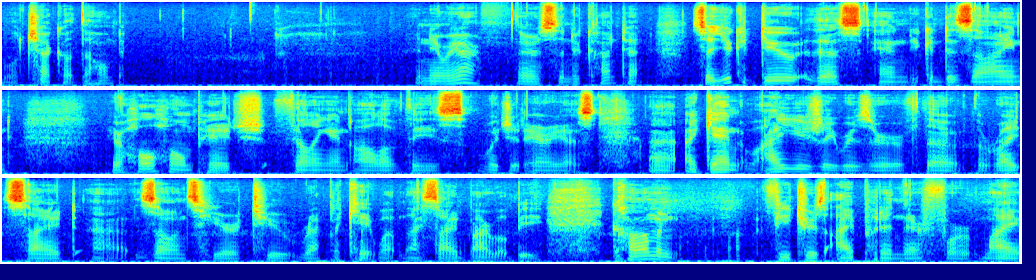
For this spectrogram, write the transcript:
we'll check out the home page. And here we are. There's the new content. So you could do this and you can design your whole home page filling in all of these widget areas. Uh, again, I usually reserve the, the right side uh, zones here to replicate what my sidebar will be. Common features I put in there for my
